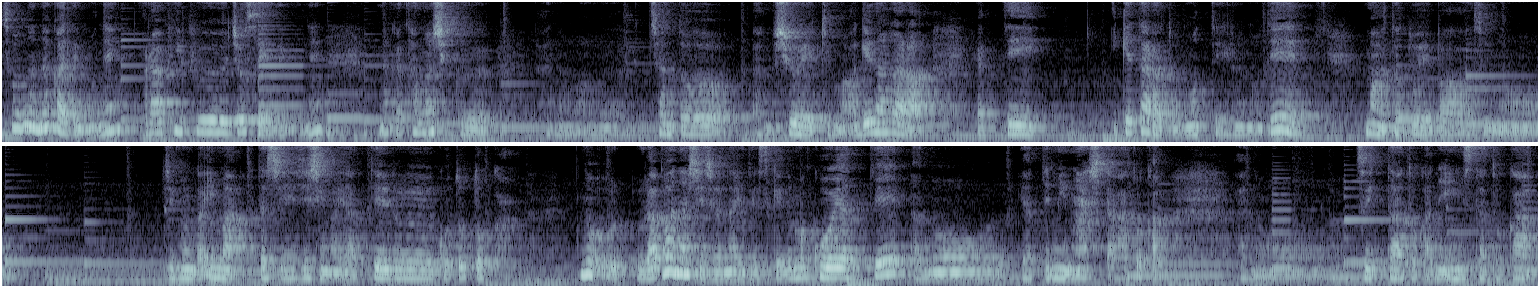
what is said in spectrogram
そんな中でもねアラフィフ女性でもねなんか楽しくあのちゃんとあの収益も上げながらやっていけたらと思っているので、まあ、例えばその自分が今私自身がやっていることとかの裏話じゃないですけど、まあ、こうやってあのやってみましたとかツイッターとかねインスタとか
